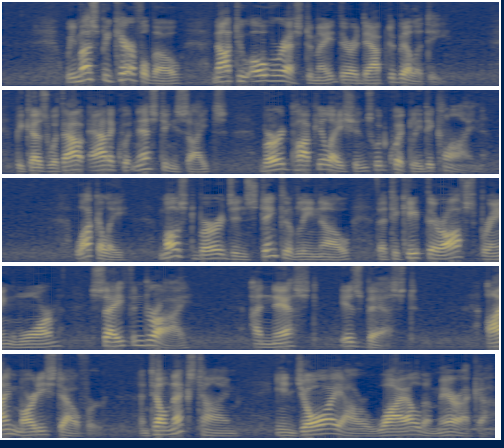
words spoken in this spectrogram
We must be careful, though, not to overestimate their adaptability, because without adequate nesting sites, bird populations would quickly decline. Luckily, most birds instinctively know that to keep their offspring warm, safe, and dry, a nest is best. I'm Marty Stouffer. Until next time, Enjoy our wild America.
